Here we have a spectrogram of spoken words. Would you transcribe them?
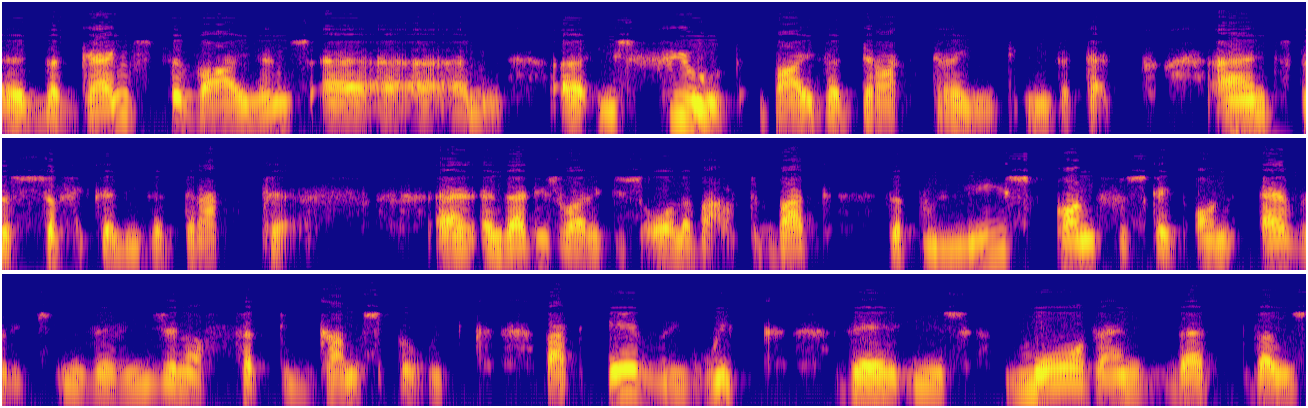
uh the gangster violence uh, uh, um, uh, is fueled by the drug trade in the Cape, and specifically the drug turf and, and that is what it is all about. But the police confiscate on average in the region of 30 guns per week. But every week there is more than that those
